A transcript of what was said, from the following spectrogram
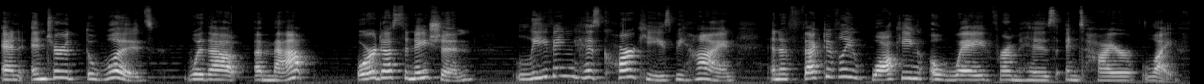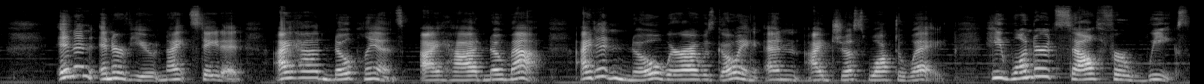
and entered the woods without a map or destination, leaving his car keys behind and effectively walking away from his entire life. In an interview, Knight stated, I had no plans, I had no map. I didn't know where I was going and I just walked away. He wandered south for weeks.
